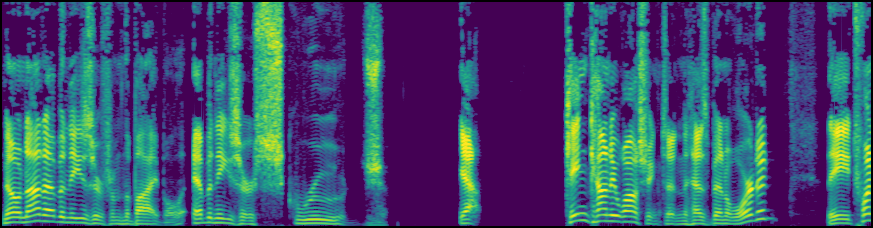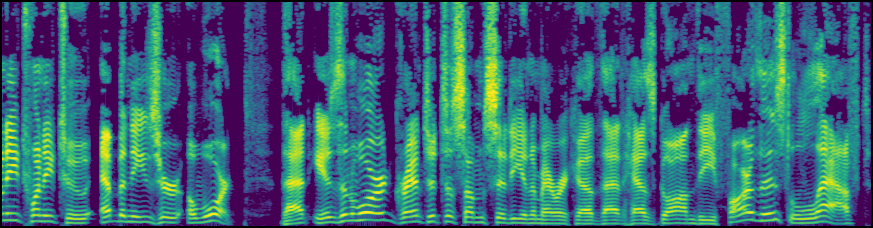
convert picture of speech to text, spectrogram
No, not Ebenezer from the Bible, Ebenezer Scrooge. Yeah. King County, Washington has been awarded the 2022 Ebenezer Award. That is an award granted to some city in America that has gone the farthest left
